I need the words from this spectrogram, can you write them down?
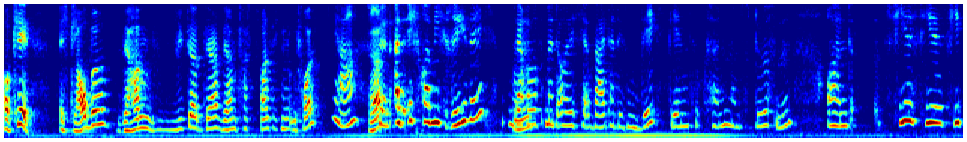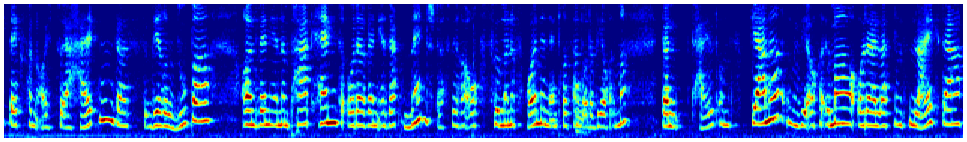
Okay, ich glaube, wir haben wieder, ja, wir haben fast 20 Minuten voll. Ja, ja? schön. Also ich freue mich riesig mhm. darauf, mit euch weiter diesen Weg gehen zu können und zu dürfen. Und viel, viel Feedback von euch zu erhalten. Das wäre super. Und wenn ihr einen Paar kennt oder wenn ihr sagt, Mensch, das wäre auch für meine Freundin interessant oder wie auch immer, dann teilt uns gerne, wie auch immer, oder lasst uns ein Like da.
